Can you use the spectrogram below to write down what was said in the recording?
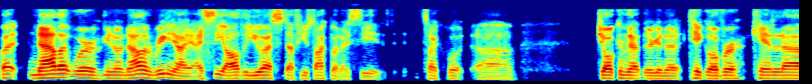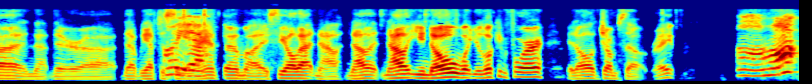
But now that we're, you know, now I'm reading, I, I see all the U.S. stuff you talk about. I see talk about uh, joking that they're gonna take over Canada and that they're uh, that we have to Oh, sing yeah. an anthem. I see all that now. Now that now that you know what you're looking for, it all jumps out, right? Uh huh.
